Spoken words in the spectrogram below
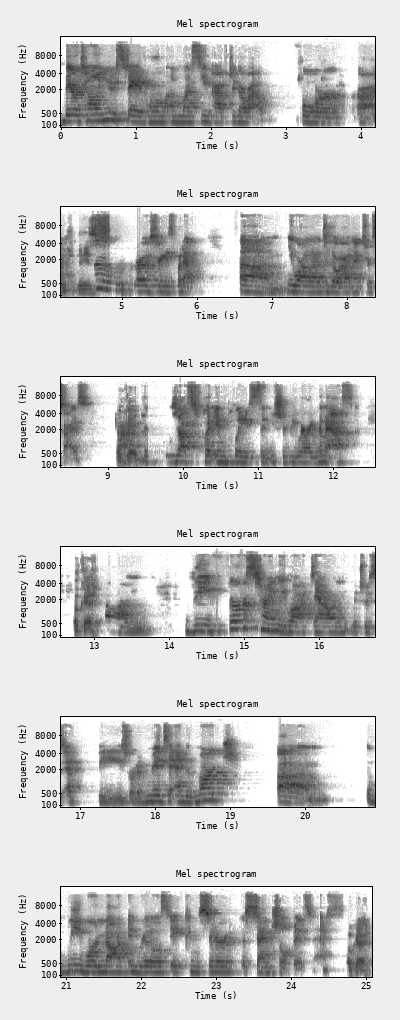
They are telling you to stay at home unless you have to go out for uh, groceries. food, groceries, whatever. Um, you are allowed to go out and exercise. Okay. Uh, just put in place that you should be wearing the mask. Okay. Um, the first time we locked down, which was at the sort of mid to end of March, um, we were not in real estate considered essential business. Okay.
